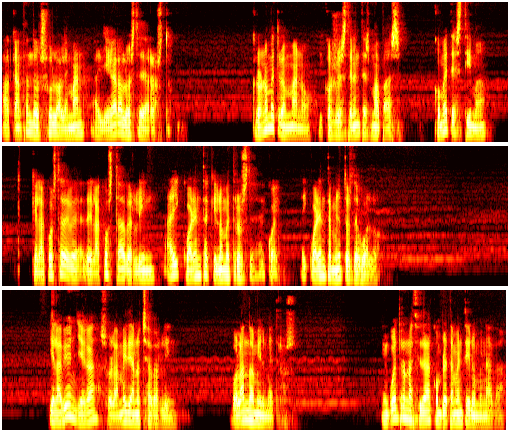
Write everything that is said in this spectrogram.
alcanzando el suelo alemán al llegar al oeste de Rostock. Cronómetro en mano y con sus excelentes mapas, Comet estima que la costa de, la costa a Berlín hay 40 kilómetros hay 40 minutos de vuelo. Y el avión llega sobre la medianoche a Berlín, volando a mil metros. Encuentra una ciudad completamente iluminada,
